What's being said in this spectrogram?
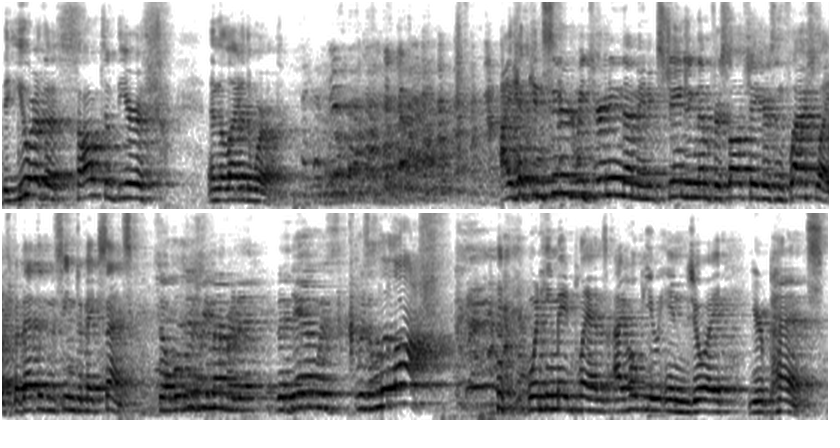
that you are the salt of the earth and the light of the world. I had considered returning them and exchanging them for salt shakers and flashlights, but that didn't seem to make sense. So we'll just remember that, that Dan was, was a little off when he made plans. I hope you enjoy your pens.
